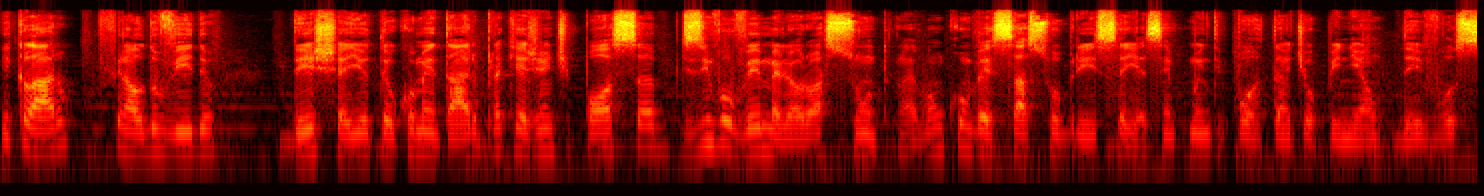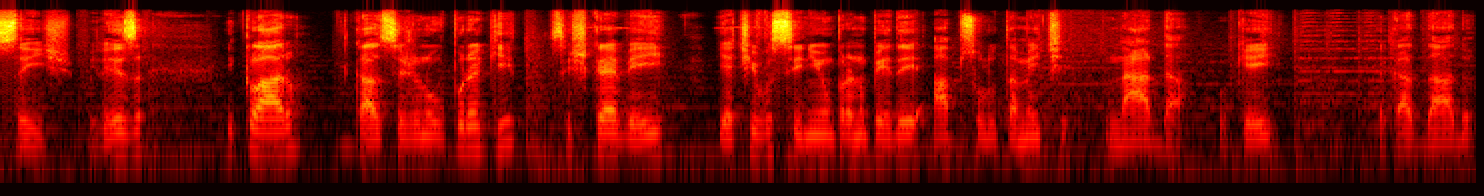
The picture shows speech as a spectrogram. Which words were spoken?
E claro, no final do vídeo, deixa aí o teu comentário para que a gente possa desenvolver melhor o assunto, né? Vamos conversar sobre isso aí, é sempre muito importante a opinião de vocês, beleza? E claro, caso seja novo por aqui, se inscreve aí e ativa o sininho para não perder absolutamente nada, ok? Recado dado,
